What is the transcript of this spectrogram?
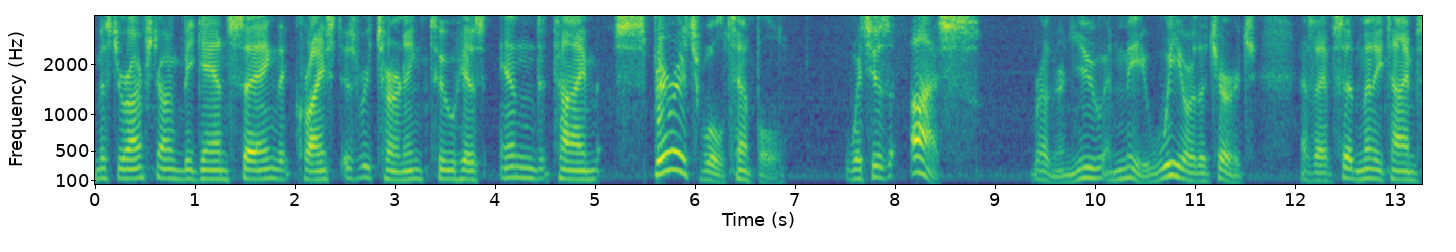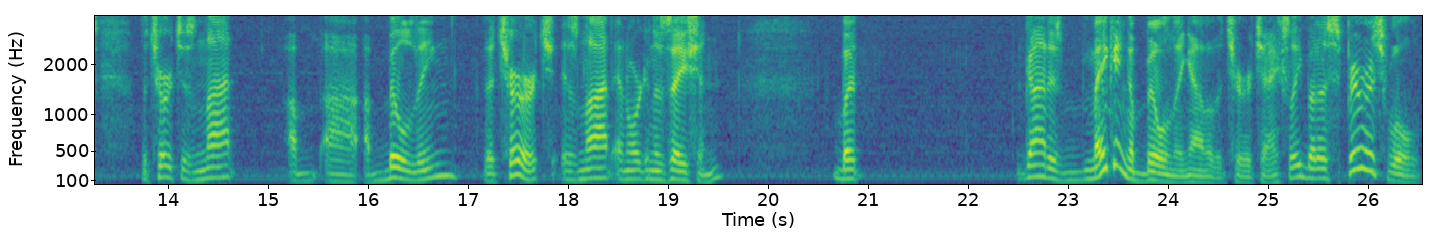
Mr. Armstrong began saying that Christ is returning to his end time spiritual temple which is us brethren you and me we are the church as I've said many times the church is not a, uh, a building. The church is not an organization. But God is making a building out of the church, actually, but a spiritual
